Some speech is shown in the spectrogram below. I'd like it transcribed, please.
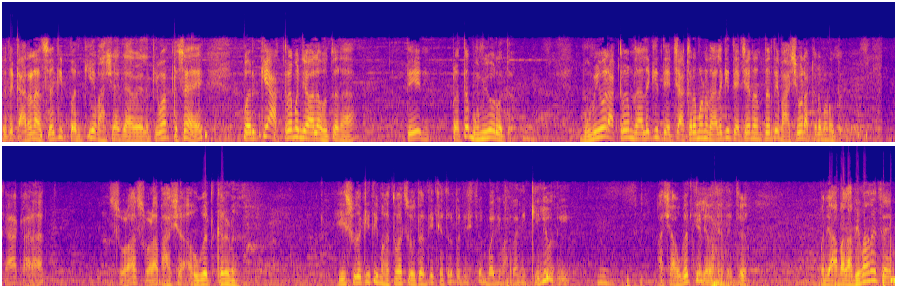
त्याचं कारण असं की परकीय भाषा ज्या वेळेला किंवा कसं आहे परकीय आक्रमण ज्यावेळेला होतं ना ते प्रथम भूमीवर होतं. भूमीवर आक्रमण झालं की त्याचे आक्रमण झालं की त्याच्यानंतर ते भाषेवर आक्रमण होतं. त्या काळात सोळा सोळा भाषा अवगत करणं हे सुद्धा किती महत्वाचं होतं. ते छत्रपती संभाजी महाराजांनी केली होती. भाषा अवगत केल्या होत्या त्याचं. म्हणजे आम्हाला अभिमानच आहे.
